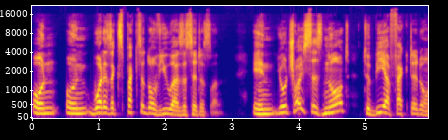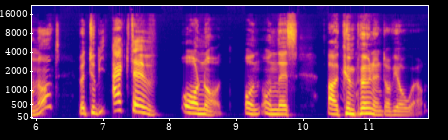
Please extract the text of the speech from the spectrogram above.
on on what is expected of you as a citizen. And your choice is not to be affected or not, but to be active or not on on this uh, component of your world.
